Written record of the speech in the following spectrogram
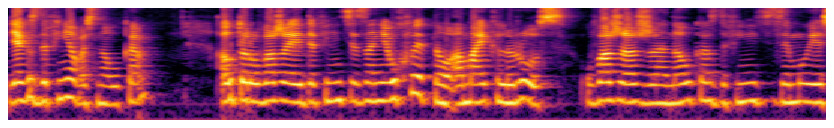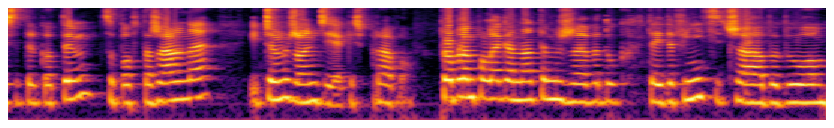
jak zdefiniować naukę. Autor uważa jej definicję za nieuchwytną, a Michael Rus uważa, że nauka z definicji zajmuje się tylko tym, co powtarzalne i czym rządzi jakieś prawo. Problem polega na tym, że według tej definicji trzeba by było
